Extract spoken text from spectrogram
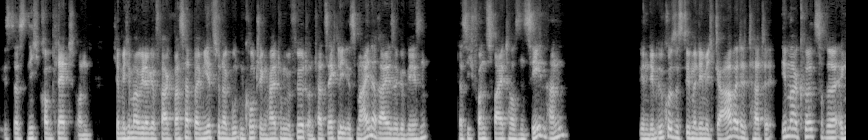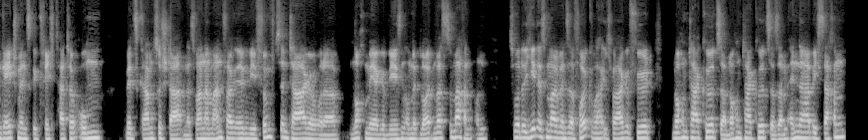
ist das nicht komplett? Und ich habe mich immer wieder gefragt, was hat bei mir zu einer guten Coaching-Haltung geführt? Und tatsächlich ist meine Reise gewesen, dass ich von 2010 an in dem Ökosystem, in dem ich gearbeitet hatte, immer kürzere Engagements gekriegt hatte, um mit Scrum zu starten. Das waren am Anfang irgendwie 15 Tage oder noch mehr gewesen, um mit Leuten was zu machen. Und es wurde jedes Mal, wenn es erfolgreich war, gefühlt noch einen Tag kürzer, noch einen Tag kürzer. Also am Ende habe ich Sachen,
